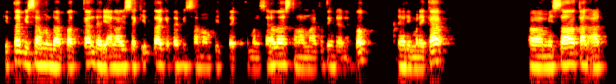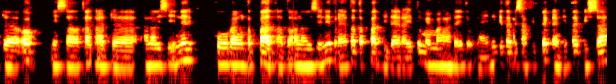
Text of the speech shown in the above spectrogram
kita bisa mendapatkan dari analisa kita, kita bisa memfeedback teman sales, teman marketing, dan network, dari mereka, eh, misalkan ada, oh, misalkan ada analisis ini kurang tepat, atau analisis ini ternyata tepat di daerah itu, memang ada itu. Nah, ini kita bisa feedback, dan kita bisa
